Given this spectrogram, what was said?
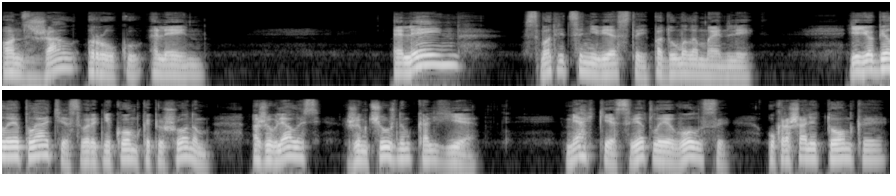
Он сжал руку Элейн. «Элейн смотрится невестой», — подумала Мэнли. Ее белое платье с воротником-капюшоном оживлялось жемчужным колье. Мягкие светлые волосы украшали тонкое,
